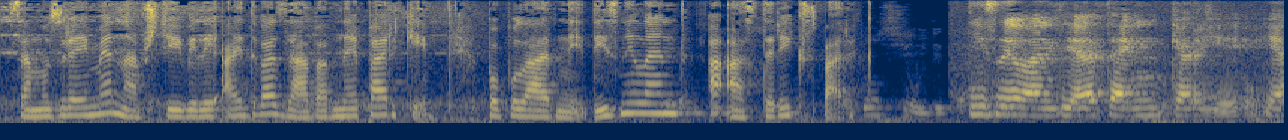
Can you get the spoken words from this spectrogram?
Samozrejme navštívili aj dva zábavné parky. Populárny Disneyland a Asterix Park. Disneyland je ten, ktorý je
